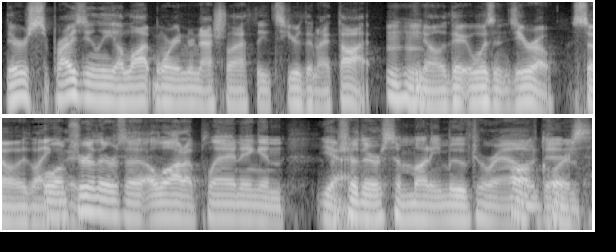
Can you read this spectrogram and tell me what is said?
there's surprisingly a lot more international athletes here than I thought. You know, there, it wasn't zero. So like, Mm-hmm. Well, I'm sure there was a, a lot of planning, and Yeah. I'm sure there was some money moved around. Of course.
